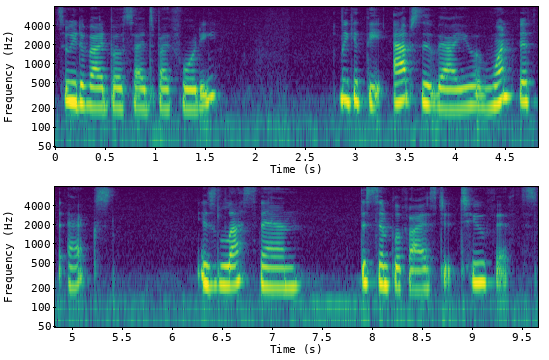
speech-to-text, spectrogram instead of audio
so we divide both sides by 40. We get the absolute value of 1 fifth x is less than this simplifies to 2 fifths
